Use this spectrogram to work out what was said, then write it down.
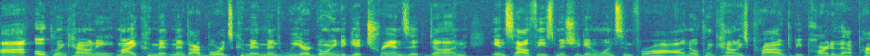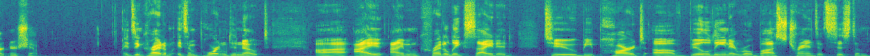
Uh, Oakland County, my commitment, our board's commitment, we are going to get transit done in Southeast Michigan once and for all, and Oakland County is proud to be part of that partnership. It's incredible. It's important to note. Uh, I, I'm incredibly excited to be part of building a robust transit system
